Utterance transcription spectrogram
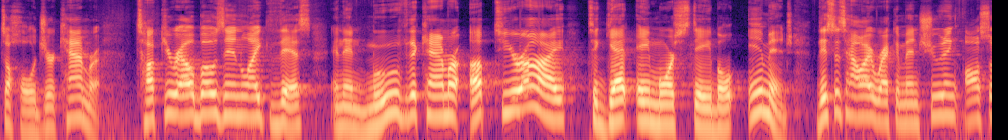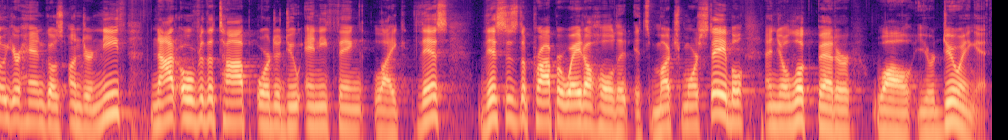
to hold your camera. Tuck your elbows in like this and then move the camera up to your eye to get a more stable image. This is how I recommend shooting. Also, your hand goes underneath, not over the top or to do anything like this. This is the proper way to hold it. It's much more stable and you'll look better while you're doing it.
